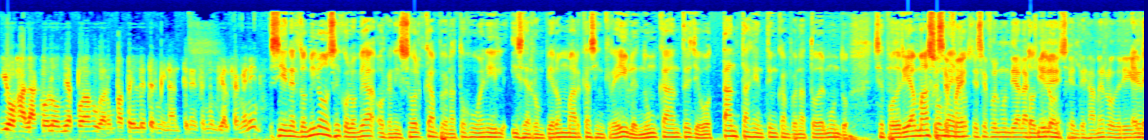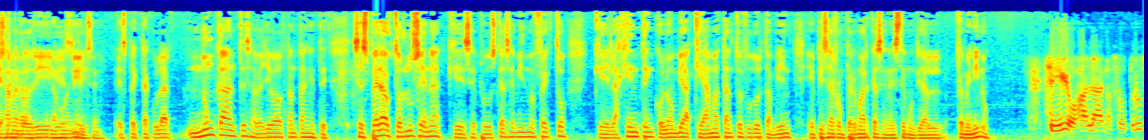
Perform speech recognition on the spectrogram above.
y ojalá Colombia pueda jugar un papel determinante en ese Mundial Femenino. Sí, en el 2011 Colombia organizó el campeonato juvenil y se rompieron marcas increíbles. Nunca antes llevó tanta gente a un campeonato del mundo. Se podría más ese, o fue, menos... ese fue el mundial aquí, de- 2011. el de James Rodríguez. El de James la- en la Rodríguez, juvenil, sí, sí. espectacular. Nunca antes había llevado tanta gente. Se espera, doctor Lucena, que se produzca ese mismo efecto, que la gente en Colombia que ama tanto el fútbol también empiece a romper marcas en este mundial femenino. Sí, ojalá nosotros,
